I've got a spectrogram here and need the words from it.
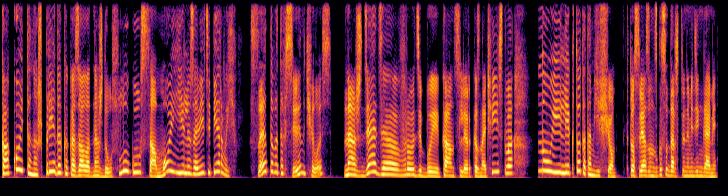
Какой-то наш предок оказал однажды услугу самой Елизавете I. С этого-то все и началось. Наш дядя вроде бы канцлер казначейства — ну или кто-то там еще, кто связан с государственными деньгами.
